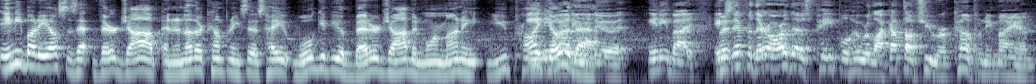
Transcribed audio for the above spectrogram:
anybody else is at their job and another company says, "Hey, we'll give you a better job and more money," you probably Anybody go to that. do it. Anybody, except for there are those people who are like, I thought you were a company man.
